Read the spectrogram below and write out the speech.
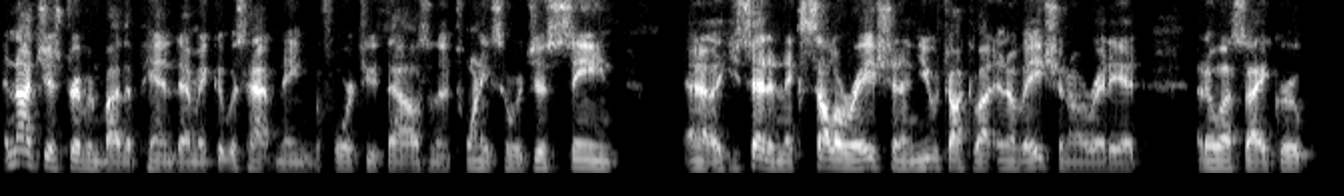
and not just driven by the pandemic. It was happening before 2020. So we're just seeing, uh, like you said, an acceleration. And you talked about innovation already at at OSI Group.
